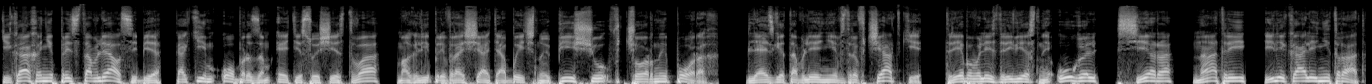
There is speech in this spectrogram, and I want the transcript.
Кикаха не представлял себе, каким образом эти существа могли превращать обычную пищу в черный порох. Для изготовления взрывчатки требовались древесный уголь, сера, натрий или калий-нитрат.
